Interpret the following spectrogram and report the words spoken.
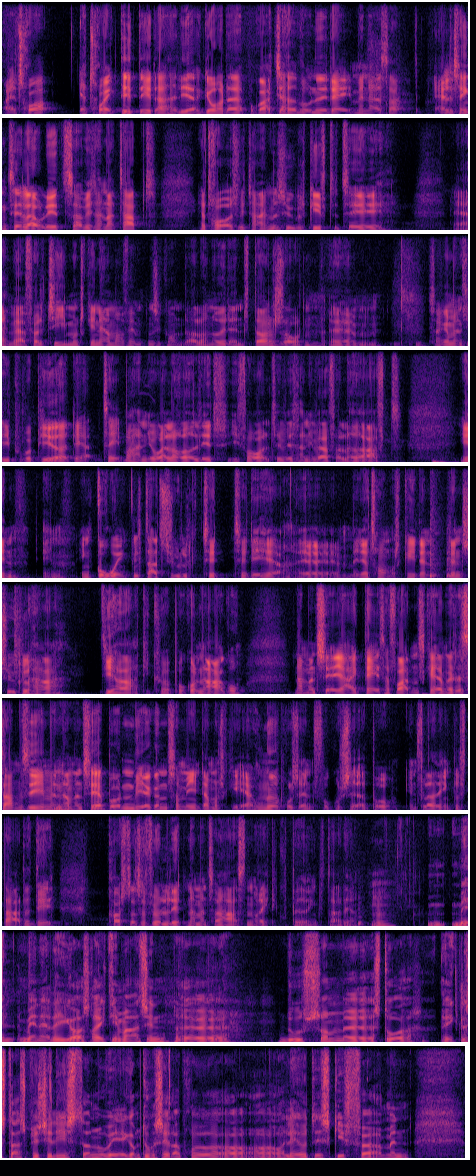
og jeg tror, jeg tror ikke, det er det, der lige har gjort, at Pogacar havde vundet i dag, men altså, alting tæller jo lidt, så hvis han har tabt, jeg tror også, vi timede cykelskiftet til ja, i hvert fald 10, måske nærmere 15 sekunder, eller noget i den størrelsesorden. Øhm, så kan man sige, på papiret, der taber han jo allerede lidt i forhold til, hvis han i hvert fald havde haft en, en, en god enkelt startcykel til, til det her. Øh, men jeg tror måske, den, den cykel har, de har, de kører på Colnago, når man ser, jeg har ikke data fra den, skal jeg med det samme sige, men mm. når man ser på den, virker den som en, der måske er 100% fokuseret på en flad enkeltstart, og det koster selvfølgelig lidt, når man så har sådan en rigtig kuperet enkeltstart her. Mm. Men, men er det ikke også rigtigt, Martin, øh, du som øh, stor enkeltstartspecialist, og nu ved jeg ikke, om du selv har prøvet at, at, at lave det skift før, men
